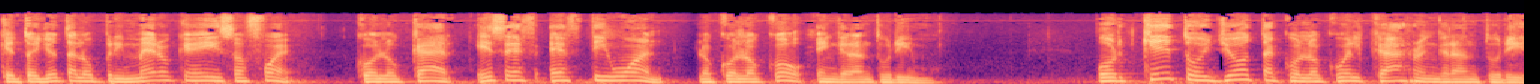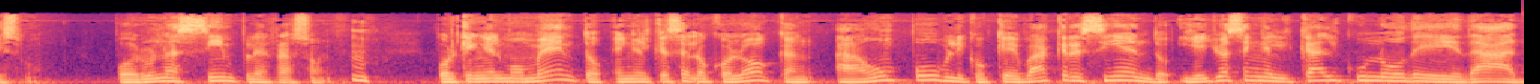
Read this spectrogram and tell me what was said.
Que Toyota lo primero que hizo fue colocar ese FT1, lo colocó en Gran Turismo. ¿Por qué Toyota colocó el carro en Gran Turismo? Por una simple razón. Porque en el momento en el que se lo colocan a un público que va creciendo y ellos hacen el cálculo de edad,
